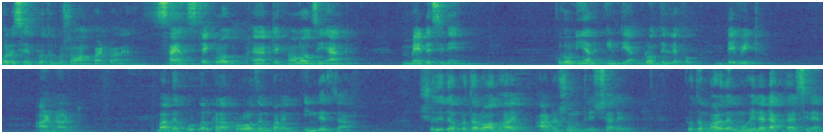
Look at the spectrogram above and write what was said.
বলেছে, প্রথম প্রশ্ন ওয়ান পয়েন্ট ওয়ানে science technology and medicine in colonial India গ্রন্থের লেখক ডেভিড আর্নাল্ড। ভারতে ফুটবল খেলা প্রবর্তন করেন ইংরেজরা। সতীদাহ প্রথা রদ হয় আঠারোশো উনত্রিশ সালে। প্রথম ভারতের মহিলা ডাক্তার ছিলেন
